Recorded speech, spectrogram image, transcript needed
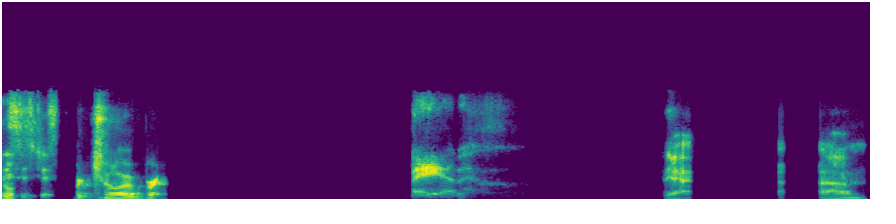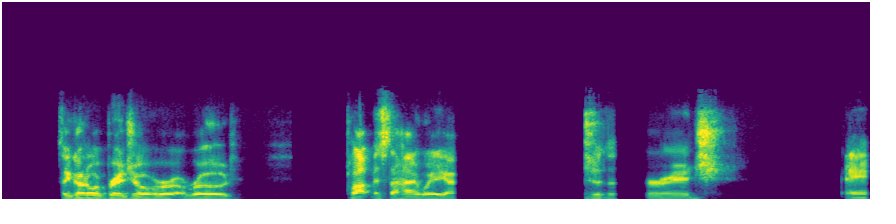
This is just a br- bad. yeah. Um, they go to a bridge over a road, plop. Highway the edge of the bridge, and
